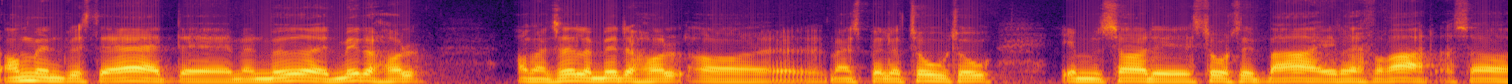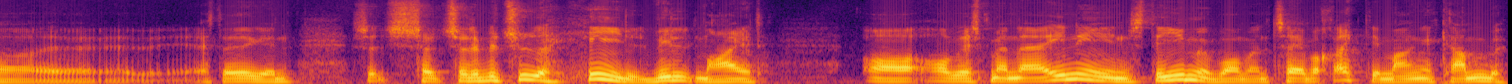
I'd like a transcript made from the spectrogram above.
omvendt, hvis det er, at man møder et midterhold, og man selv er midterhold, og øh, man spiller 2-2, jamen så er det stort set bare et referat, og så øh, afsted igen. Så, så, så det betyder helt vildt meget. Og, og hvis man er inde i en stime, hvor man taber rigtig mange kampe,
